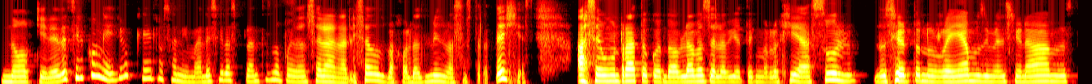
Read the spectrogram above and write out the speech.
No quiere decir con ello que los animales y las plantas no puedan ser analizados bajo las mismas estrategias. Hace un rato cuando hablabas de la biotecnología azul, ¿no es cierto? Nos reíamos y mencionábamos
